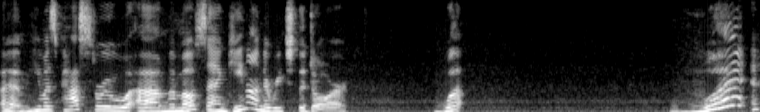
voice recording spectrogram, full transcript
um, he must pass through uh, Mimosa and Ginan to reach the door. What? What?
